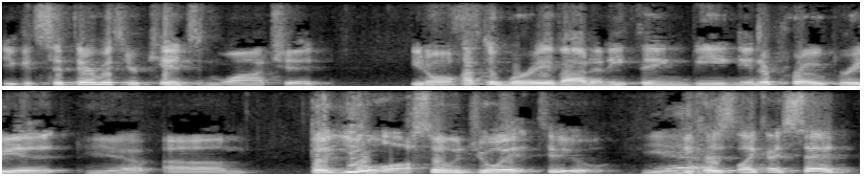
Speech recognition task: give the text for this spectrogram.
you can sit there with your kids and watch it, You don't have to worry about anything being inappropriate. Yep. Um, but you'll also enjoy it too. Yeah. Because, like I said,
